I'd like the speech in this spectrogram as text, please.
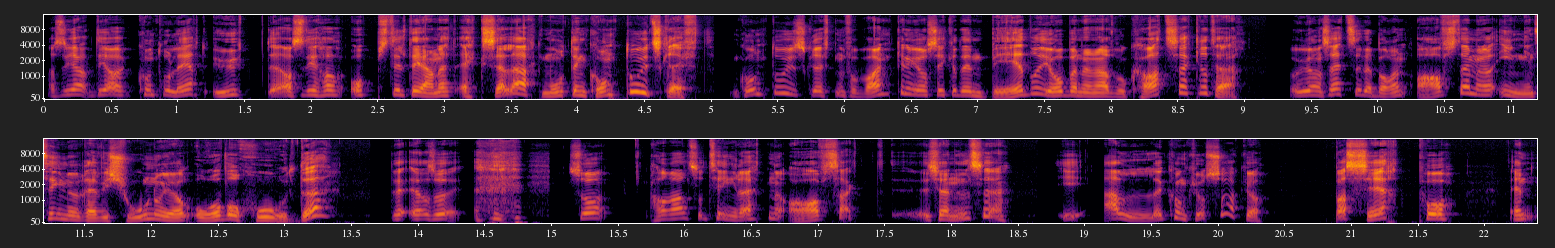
Altså de har, de har, kontrollert ut Altså de har oppstilt gjerne et Excel-ark mot en kontoutskrift. Kontoutskriften for banken gjør sikkert en bedre jobb enn en advokatsekretær. Og uansett så er det bare en avstemning. Det har ingenting med revisjon å gjøre overhodet. Altså, så har altså tingrettene avsagt kjennelse i alle konkurssaker basert på en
